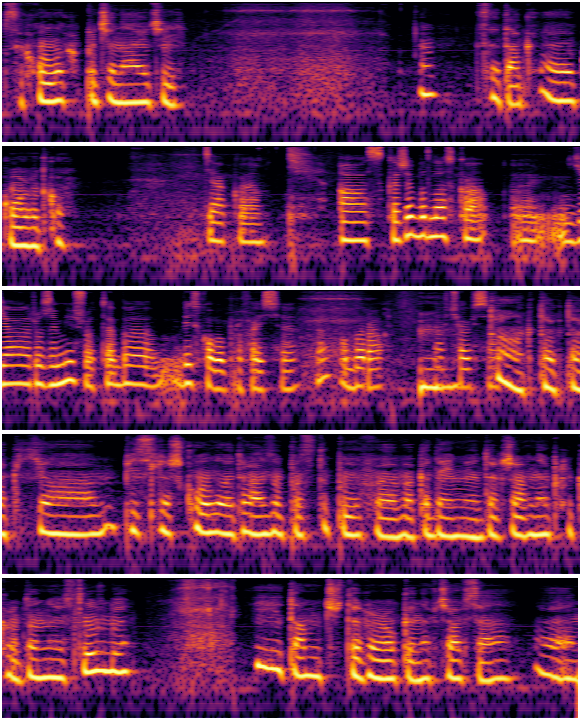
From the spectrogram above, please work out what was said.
психолог починаючий. Ну, Це так, коротко. Дякую. А скажи, будь ласка, е, я розумію, що у тебе військова професія, так? Обирав, навчався. Так, так, так. Я після школи одразу поступив е, в Академію Державної прикордонної служби. І там 4 роки навчався е,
